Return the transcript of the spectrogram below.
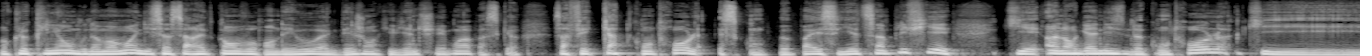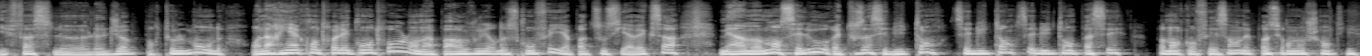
Donc le client, au bout d'un moment, il dit ça s'arrête quand vos rendez-vous avec des gens qui viennent chez moi? Parce que ça fait quatre contrôles. Est-ce qu'on ne peut pas essayer de simplifier, qui est un organisme de contrôle qui fasse le, le job pour tout le monde On n'a rien contre les contrôles, on n'a pas à rougir de ce qu'on fait, il n'y a pas de souci avec ça. Mais à un moment, c'est lourd et tout ça, c'est du temps. C'est du temps, c'est du temps passé. Pendant qu'on fait ça, on n'est pas sur nos chantiers.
